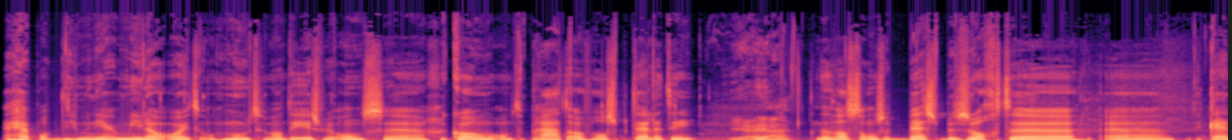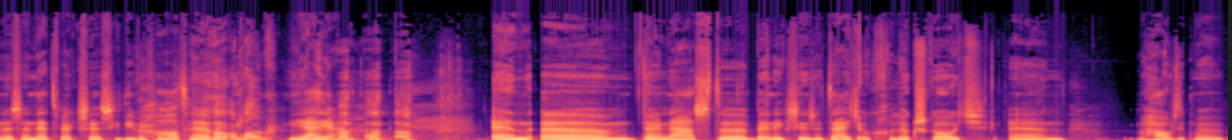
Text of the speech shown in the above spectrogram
Heb op die manier Milo ooit ontmoet, want die is bij ons eh, gekomen om te praten over hospitality. Ja, ja. Dat was onze best bezochte eh, kennis- en netwerksessie die we gehad hebben. Ah, wat leuk. Ja, ja. En ehm, daarnaast ben ik sinds een tijdje ook gelukscoach. En houd ik me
